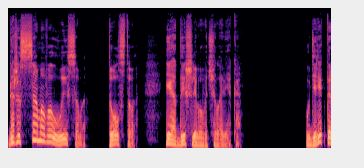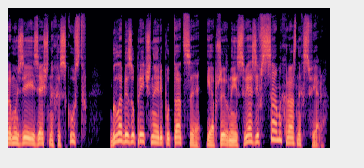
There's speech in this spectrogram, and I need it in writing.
даже самого лысого, толстого и одышливого человека. У директора Музея изящных искусств была безупречная репутация и обширные связи в самых разных сферах.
